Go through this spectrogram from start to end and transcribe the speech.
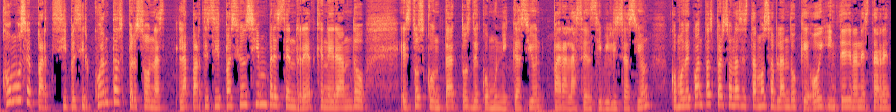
¿cómo se participa? Es decir, ¿cuántas personas? La participación siempre es en red, generando estos contactos de comunicación para la sensibilización. ¿Como de cuántas personas estamos hablando que hoy integran esta red?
